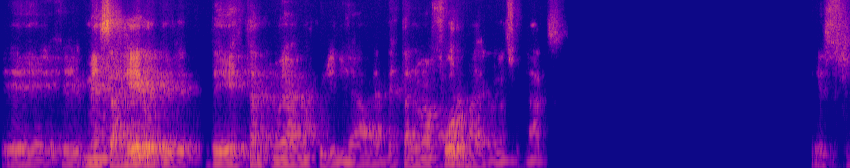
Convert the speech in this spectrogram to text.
eh, mensajeros de, de estas nuevas masculinidades, de esta nueva forma de relacionarse. Eso.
